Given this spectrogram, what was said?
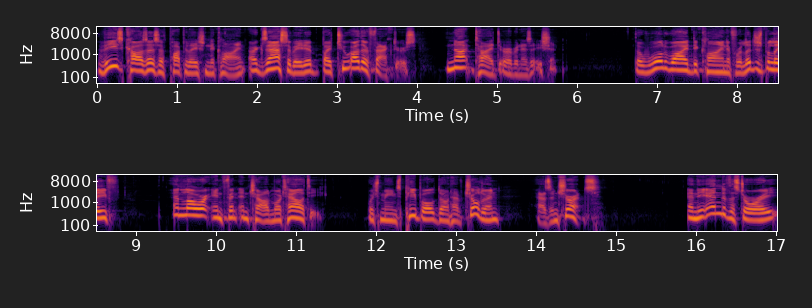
These causes of population decline are exacerbated by two other factors not tied to urbanization the worldwide decline of religious belief and lower infant and child mortality, which means people don't have children as insurance. And the end of the story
